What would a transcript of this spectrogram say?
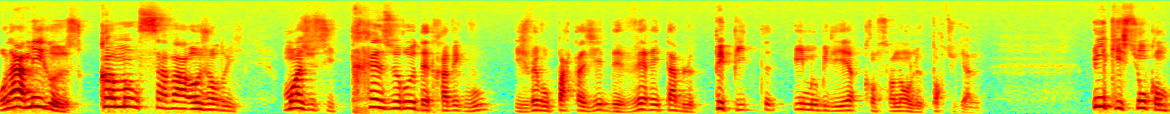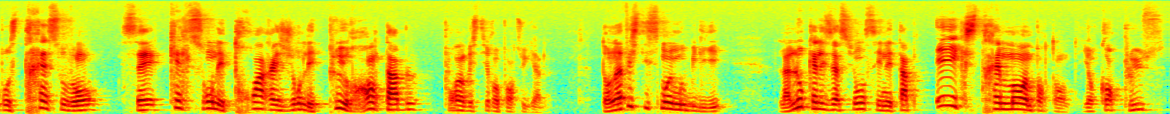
Hola amigos, comment ça va aujourd'hui? Moi je suis très heureux d'être avec vous et je vais vous partager des véritables pépites immobilières concernant le Portugal. Une question qu'on me pose très souvent, c'est quelles sont les trois régions les plus rentables pour investir au Portugal? Dans l'investissement immobilier, la localisation c'est une étape extrêmement importante et encore plus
